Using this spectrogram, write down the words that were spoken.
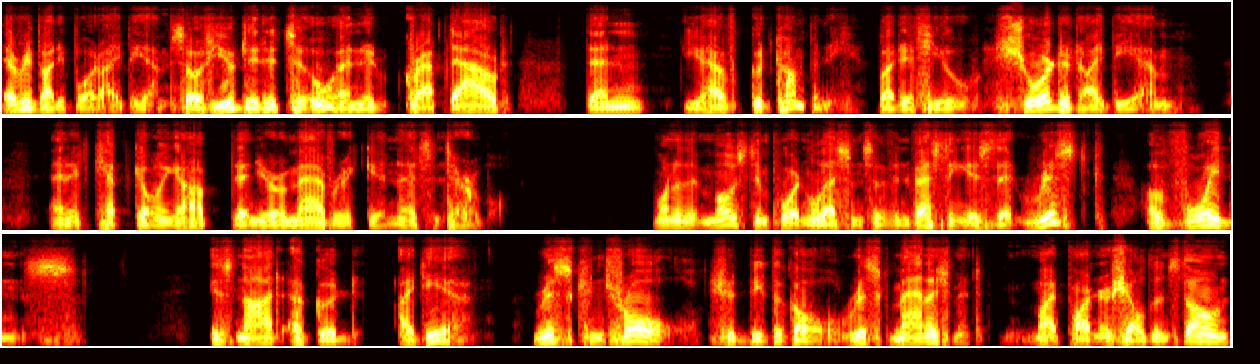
Everybody bought IBM. So if you did it too and it crapped out, then you have good company. But if you shorted IBM and it kept going up, then you're a maverick, and that's terrible. One of the most important lessons of investing is that risk avoidance is not a good idea. Risk control should be the goal. Risk management. My partner Sheldon Stone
